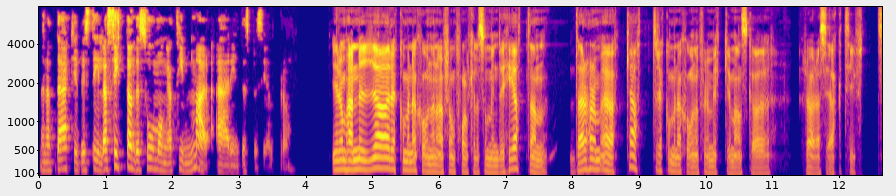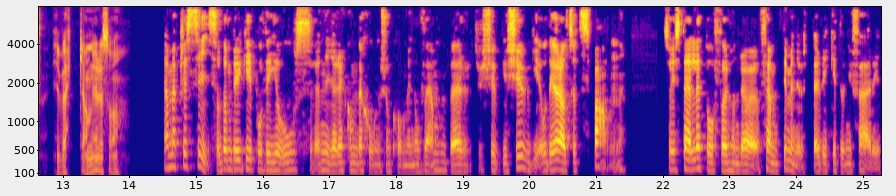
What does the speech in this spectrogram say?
Men att därtill bli stillasittande så många timmar är inte speciellt bra. I de här nya rekommendationerna från Folkhälsomyndigheten, där har de ökat rekommendationen för hur mycket man ska röra sig aktivt i veckan, är det så? Ja, men precis. Och de bygger på WHOs nya rekommendationer som kom i november 2020 och det är alltså ett spann. Så istället då för 150 minuter, vilket ungefär är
